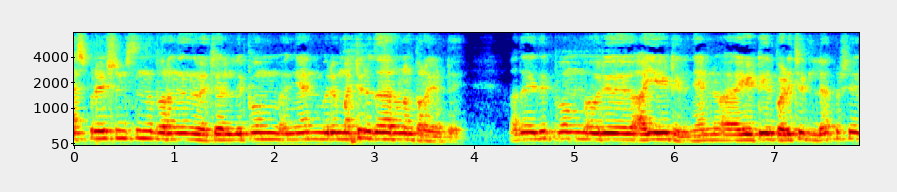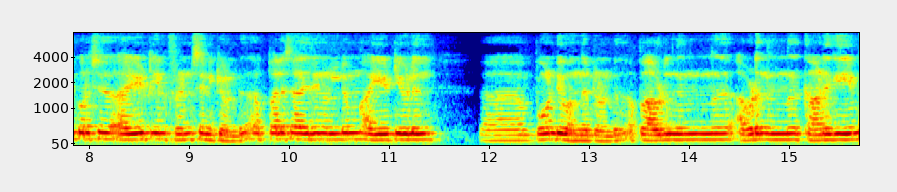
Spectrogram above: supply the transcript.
ആസ്പിറേഷൻസ് എന്ന് പറഞ്ഞതെന്ന് വെച്ചാൽ ഇപ്പം ഞാൻ ഒരു മറ്റൊരു ഉദാഹരണം പറയട്ടെ. അതായത് ഇപ്പം ഒരു ഐ ഐ ടിയിൽ ഞാൻ ഐ ഐ ടിയിൽ പഠിച്ചിട്ടില്ല പക്ഷേ കുറച്ച് ഐ ഐ ടിയിൽ ഫ്രണ്ട്സ് എനിക്കുണ്ട്. പല സാഹചര്യങ്ങളിലും ഐ ഐ ടികളിൽ പോണ്ടി വന്നിട്ടുണ്ട്. അപ്പോൾ അവിടെ നിന്ന് അവിടെ നിന്ന് കാണുകയും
